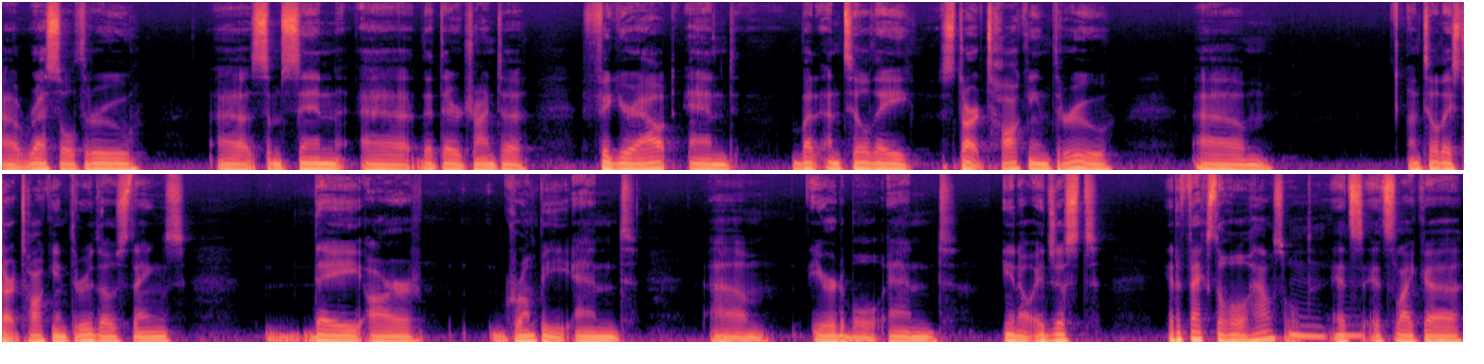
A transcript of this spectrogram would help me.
uh, wrestle through uh, some sin uh, that they're trying to figure out, and but until they start talking through, um, until they start talking through those things, they are grumpy and um, irritable, and you know it just it affects the whole household. Mm-hmm. It's it's like a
